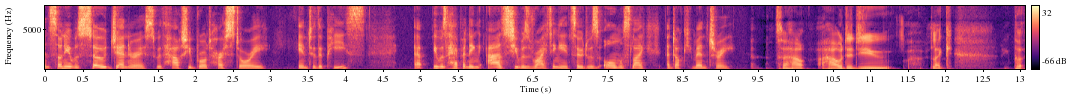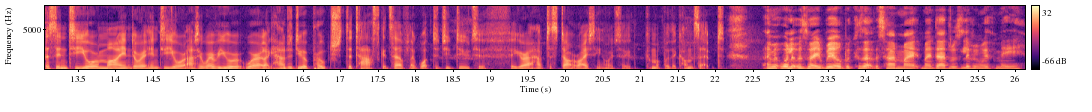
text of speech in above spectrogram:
And Sonia was so generous with how she brought her story into the piece. Uh, it was happening as she was writing it, so it was almost like a documentary. So how how did you like put us into your mind or into your attic, wherever you were, were, like how did you approach the task itself? Like what did you do to figure out how to start writing or to come up with a concept? I mean, well, it was very real because at the time my, my dad was living with me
